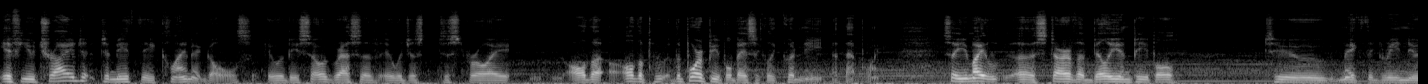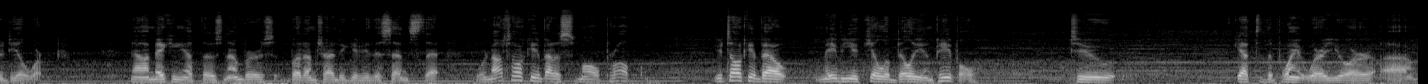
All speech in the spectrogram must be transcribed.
If you tried to meet the climate goals, it would be so aggressive it would just destroy all the all the the poor people basically couldn't eat at that point. So you might uh, starve a billion people to make the Green New Deal work. Now I'm making up those numbers, but I'm trying to give you the sense that we're not talking about a small problem. You're talking about maybe you kill a billion people to get to the point where your um,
